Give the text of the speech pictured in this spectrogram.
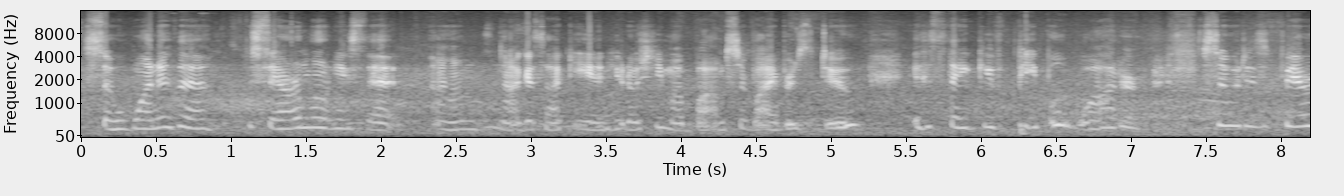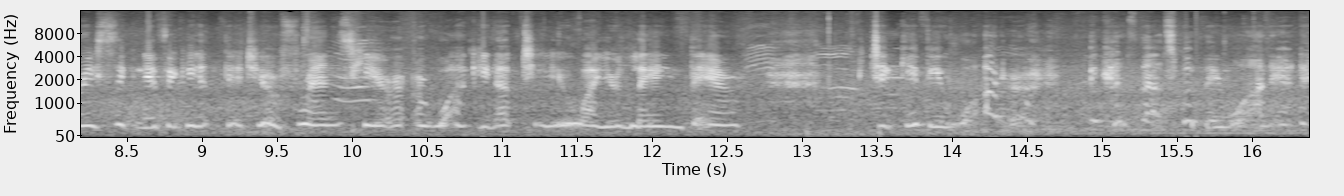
So one of the ceremonies that um, Nagasaki and Hiroshima bomb survivors do is they give people water. So it is very significant that your friends here are walking up to you while you're laying there to give you water because that's what they wanted.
